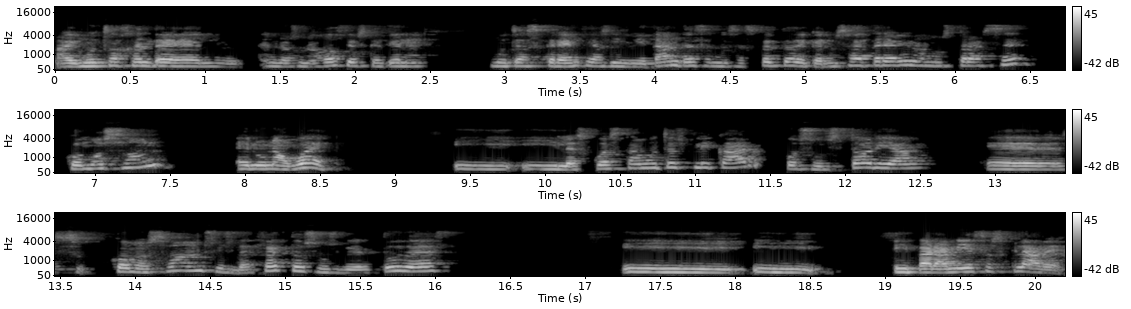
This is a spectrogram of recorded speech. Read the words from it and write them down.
hay mucha gente en, los negocios que tiene muchas creencias limitantes en ese aspecto de que no se atreven a mostrarse cómo son en una web y, les cuesta mucho explicar pues, su historia, eh, cómo son, sus defectos, sus virtudes. Y, para mí eso es clave,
